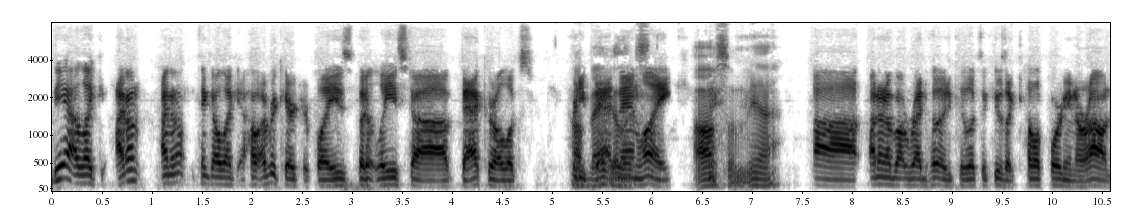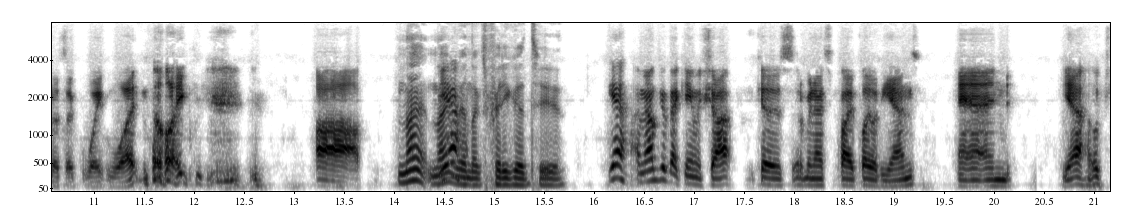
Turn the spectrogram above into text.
yeah, like I don't, I don't think I'll like how every character plays, but at least uh, Batgirl looks pretty Oh, Batman like. Awesome. Yeah. Uh, I don't know about Red Hood because it looks like he was like teleporting around. I was like, wait, what? like, uh, Night Nightwing looks pretty good too. yeah, I mean, I'll give that game a shot because it'll be nice to probably play with the ends. And yeah, it looked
